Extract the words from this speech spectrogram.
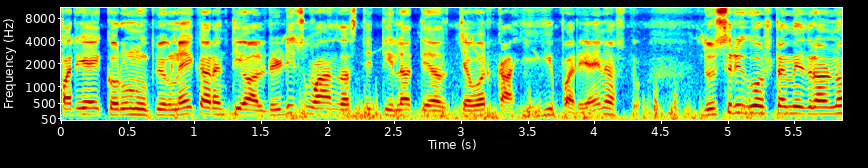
पर्याय करून उपयोग नाही कारण ती ऑलरेडीच वांज असते तिला त्याच्यावर काहीही पर्याय नसतो. दुसरी गोष्ट मित्रांनो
